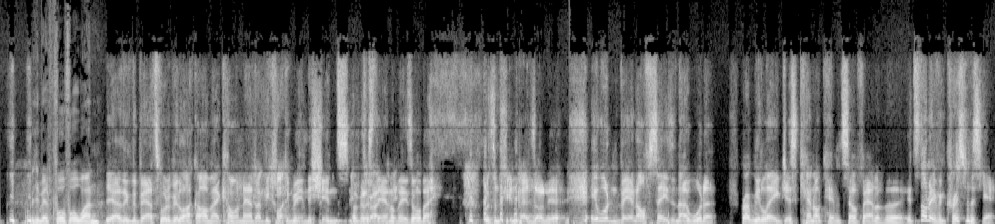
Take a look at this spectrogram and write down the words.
was he about four foot one? Yeah, I think the bouts would have been like, "Oh mate, come on now, don't be kicking me in the shins. I've got to stand on these all day." Put some shin pads on. Yeah, it wouldn't be an off season though, would it? Rugby league just cannot keep itself out of the. It's not even Christmas yet.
